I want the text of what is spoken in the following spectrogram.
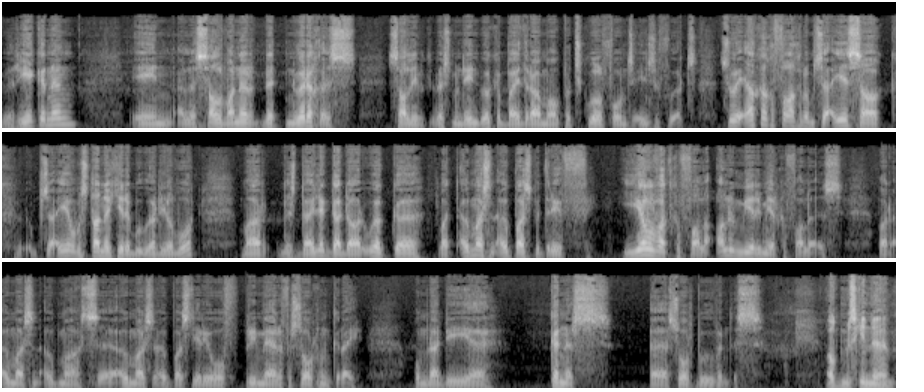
rekening. En hulle sal wanneer dit nodig is sal die respondent ook 'n bydrae maak tot skoolfonds ensovoorts. So elke geval gaan om sy eie saak op sy eie omstandighede beoordeel word, maar dis duidelik dat daar ook uh, wat oumas en oupas betref heel wat gevalle, al hoe meer en meer gevalle is waar oumas en oumas uh, oumas en oupas deur die hof primêre versorging kry omdat die uh, kinders uh, sorgbehoevend is. Ook miskien 'n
